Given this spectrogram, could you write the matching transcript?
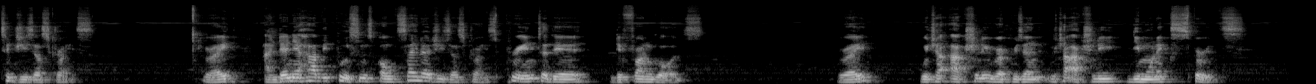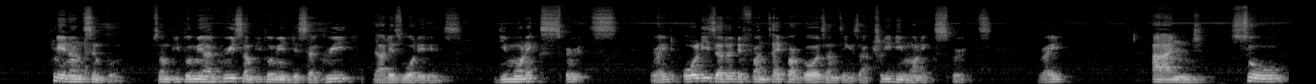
to Jesus Christ, right? And then you have the persons outside of Jesus Christ praying to their different gods, right? Which are actually represent, which are actually demonic spirits, plain and simple. Some people may agree, some people may disagree. That is what it is. Demonic spirits, right? All these other different type of gods and things actually demonic spirits right? And so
